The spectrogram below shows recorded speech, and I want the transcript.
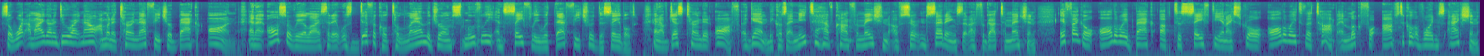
So what am I going to do right now? I'm going to turn that feature back on. And I also realized that it was difficult to land the drone smoothly and safely with that feature disabled. And I've just turned it off again because I need to have confirmation of certain settings that I forgot to mention. If I go all the way back up to safety and I scroll all the way to the top and look for obstacle avoidance action,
